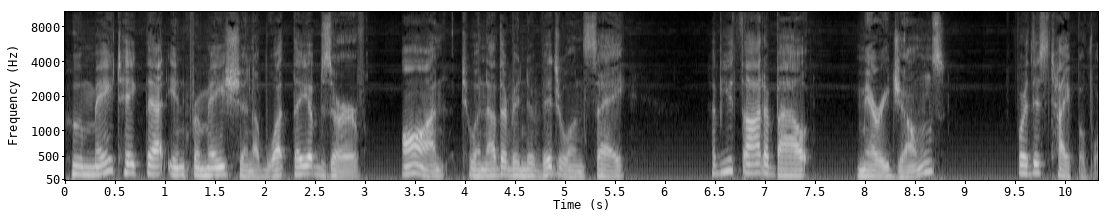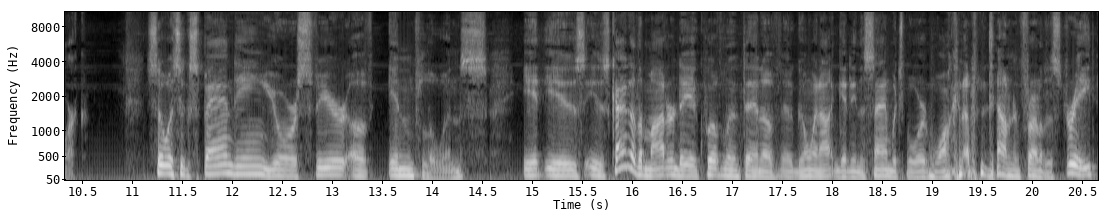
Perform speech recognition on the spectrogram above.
who may take that information of what they observe on to another individual and say, Have you thought about Mary Jones for this type of work? So it's expanding your sphere of influence. It is is kind of the modern day equivalent then of uh, going out and getting the sandwich board and walking up and down in front of the street,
